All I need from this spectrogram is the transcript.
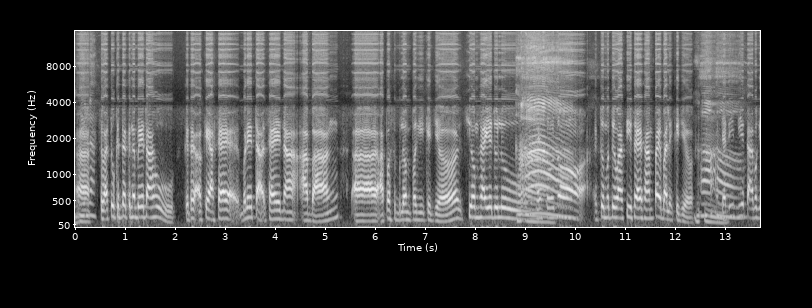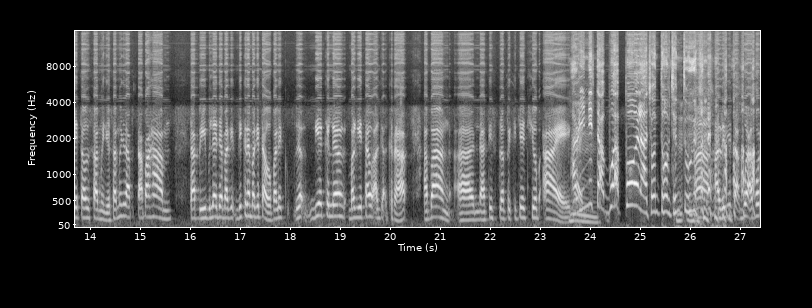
Uh, sebab tu kita kena beritahu. Kita okey saya boleh tak saya nak abang uh, apa sebelum pergi kerja cium saya dulu. Saya seronok. Itu motivasi saya sampai balik kerja. Ah. Jadi dia tak bagi tahu suami dia. Suami dia tak, tak faham. Tapi bila dia bagi dia kena bagi tahu balik dia, kena bagi tahu agak kerap, abang uh, nanti sebelum pergi kerja cium I. Hari ni tak buat pun lah contoh macam tu kan. Ha, hari ni tak buat pun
